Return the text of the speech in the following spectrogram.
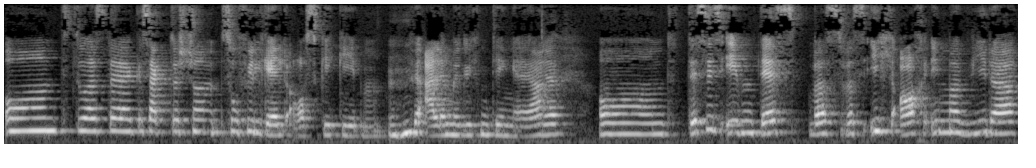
Und du hast ja gesagt, du hast schon so viel Geld ausgegeben Mhm. für alle möglichen Dinge, ja? Ja. Und das ist eben das, was, was ich auch immer wieder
